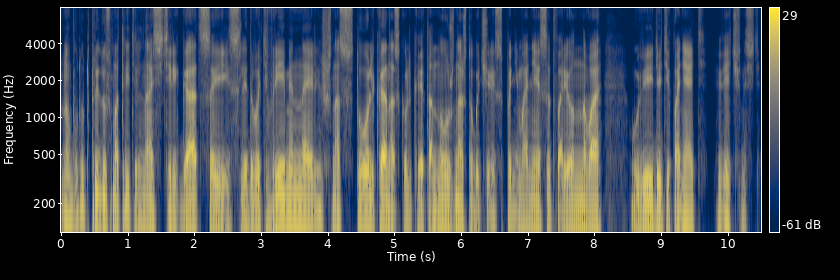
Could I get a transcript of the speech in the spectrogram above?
но будут предусмотрительно остерегаться и исследовать временное лишь настолько, насколько это нужно, чтобы через понимание сотворенного увидеть и понять вечность.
